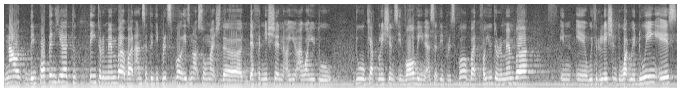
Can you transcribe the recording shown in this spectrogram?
now the important here to thing to remember about uncertainty principle is not so much the definition. Or, you I want you to do calculations involving uncertainty principle, but for you to remember in, in with relation to what we're doing is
